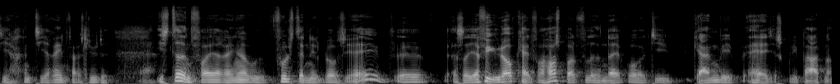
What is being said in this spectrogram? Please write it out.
de har, de har rent faktisk lyttet. Ja. I stedet for, at jeg ringer ud fuldstændig blå og siger, hey, øh, altså jeg fik et opkald fra Hotspot forleden dag, hvor de gerne vil have, at jeg skulle blive partner.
